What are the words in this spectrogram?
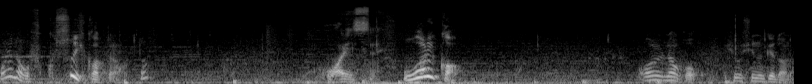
あれなんか複数光ってなかった？終わりですね。終わりか。あれなんか拍子抜けだな。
